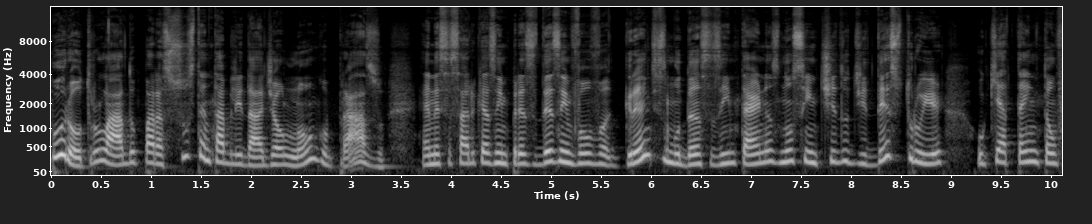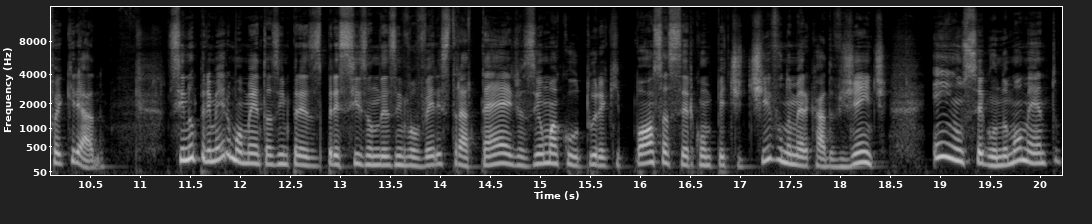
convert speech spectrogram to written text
Por outro lado, para sustentabilidade ao longo prazo, é necessário que as empresas desenvolvam grandes mudanças internas no sentido de destruir o que até então foi criado. Se no primeiro momento as empresas precisam desenvolver estratégias e uma cultura que possa ser competitivo no mercado vigente, em um segundo momento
